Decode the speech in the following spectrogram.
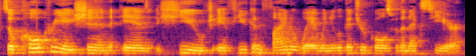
So, co creation is huge. If you can find a way when you look at your goals for the next year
